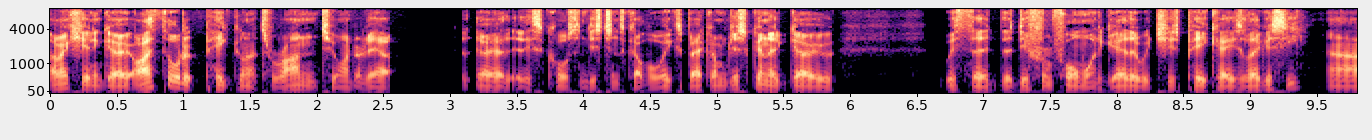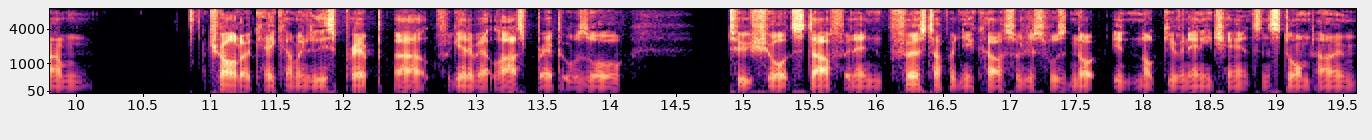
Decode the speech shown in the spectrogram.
I'm actually going to go. I thought it peaked on its run 200 out uh, this course and distance a couple of weeks back. I'm just going to go with the the different form altogether, which is PK's legacy. Um, trialled okay coming to this prep. Uh, forget about last prep; it was all too short stuff, and then first up at Newcastle just was not not given any chance and stormed home.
